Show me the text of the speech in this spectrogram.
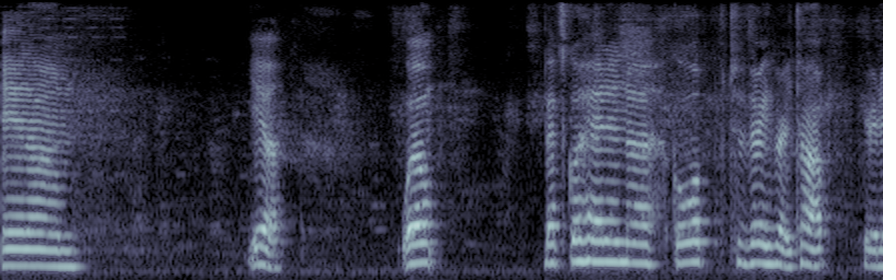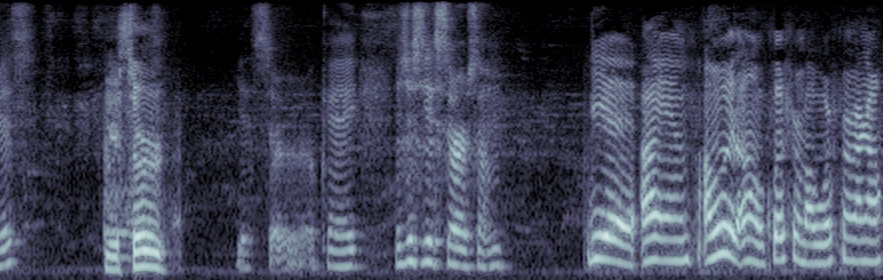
And um. Yeah. Well, let's go ahead and uh, go up to very, very top. Here it is. Yes, sir. Yes, sir. Okay. It's just yes, sir, or something. Yeah, I am. I'm with um Clifford, my boyfriend, right now.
